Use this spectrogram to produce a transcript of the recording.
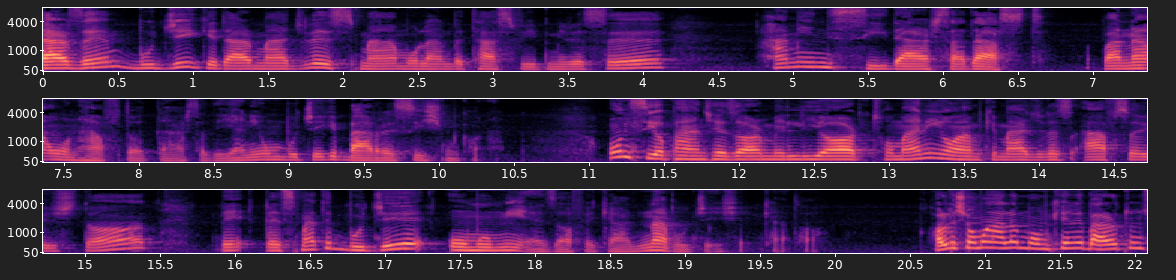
در ضمن بودجه که در مجلس معمولا به تصویب می‌رسه همین 30 درصد است و نه اون 70 درصده. یعنی اون بودجه که بررسیش می‌کنن. اون 35 هزار میلیارد تومنی رو هم که مجلس افزایش داد به قسمت بودجه عمومی اضافه کرد نه بودجه شرکت ها حالا شما الان ممکنه براتون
